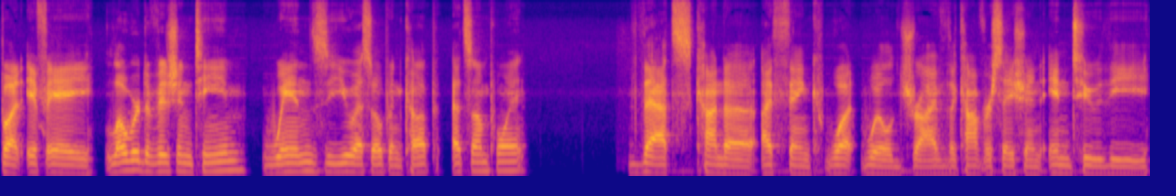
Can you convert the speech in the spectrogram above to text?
but if a lower division team wins the US Open Cup at some point, that's kind of I think what will drive the conversation into the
